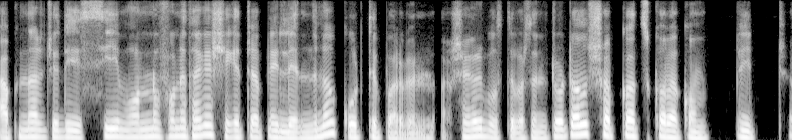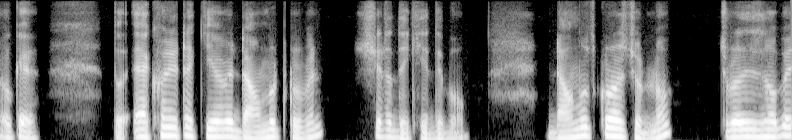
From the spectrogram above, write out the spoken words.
আপনার যদি সিম অন্য ফোনে থাকে সেক্ষেত্রে আপনি লেনদেনও করতে পারবেন। আশা করি বুঝতে পারছেন। টোটাল সব কাজ করা কমপ্লিট, ওকে? তো এখন এটা কীভাবে ডাউনলোড করবেন সেটা দেখিয়ে দেব। ডাউনলোড করার জন্য চলে যেতে হবে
